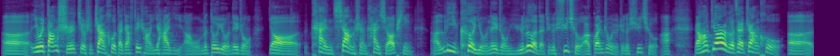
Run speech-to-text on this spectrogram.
呃，因为当时就是战后大家非常压抑啊，我们都有那种要看相声、看小品啊，立刻有那种娱乐的这个需求啊，观众有这个需求啊。然后第二个在战后呃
